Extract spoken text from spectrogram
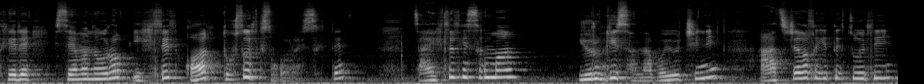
Тэгэхээр эсэ маань өөрөө эхлэл, гол, төгсгөл гэсэн гурван хэсэгтэй. За эхлэл хэсэг маань ерөнхий санаа буюу чиний аз жаргал гэдэг зүйлийн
